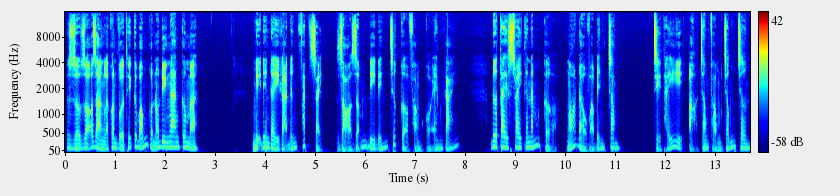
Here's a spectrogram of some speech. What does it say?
Rõ, rõ ràng là con vừa thấy cái bóng của nó đi ngang cơ mà. Nghĩ đến đây gã đứng phát dậy. Dò dẫm đi đến trước cửa phòng của em gái. Đưa tay xoay cái nắm cửa. Ngó đầu vào bên trong. Chỉ thấy ở trong phòng trống trơn.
